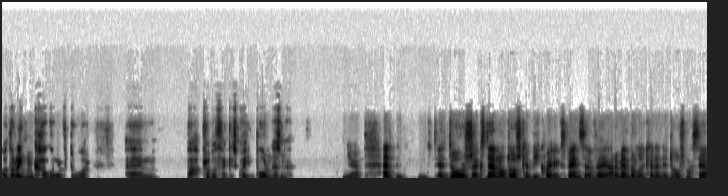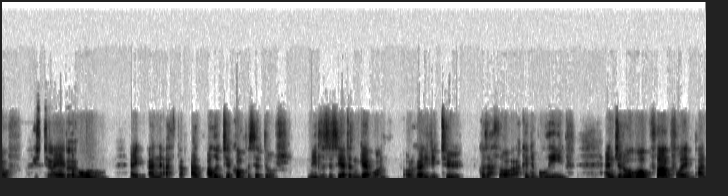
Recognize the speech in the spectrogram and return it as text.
or the right mm-hmm. color of door. Um, but I probably think it's quite important, isn't it? Yeah, and uh, doors, external doors can be quite expensive. Uh, I remember looking into doors myself uh, for my own home, uh, and I, I, I, looked at composite doors. Needless to say, I didn't get one, or I needed two, because I thought I couldn't believe. And you know, well, thankfully, I,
